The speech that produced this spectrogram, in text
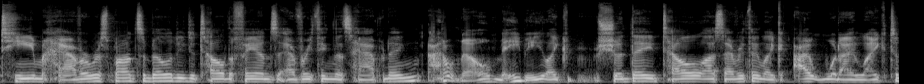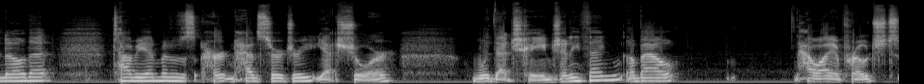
team have a responsibility to tell the fans everything that's happening? I don't know. Maybe. Like should they tell us everything? Like i would i like to know that tommy edmonds was hurt and had surgery? Yeah sure. Would that change anything about how i approached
